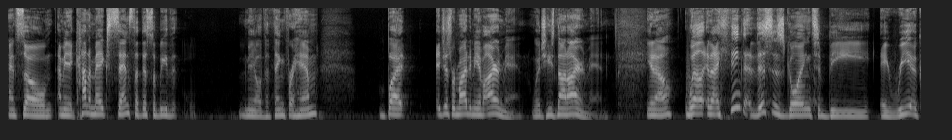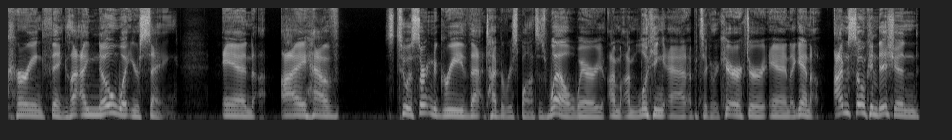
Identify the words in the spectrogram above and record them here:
And so, I mean, it kind of makes sense that this will be the, you know, the thing for him, but it just reminded me of Iron Man, which he's not Iron Man. You know? Well, and I think that this is going to be a reoccurring thing. I, I know what you're saying. And I have to a certain degree that type of response as well, where I'm I'm looking at a particular character. And again, I'm so conditioned,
